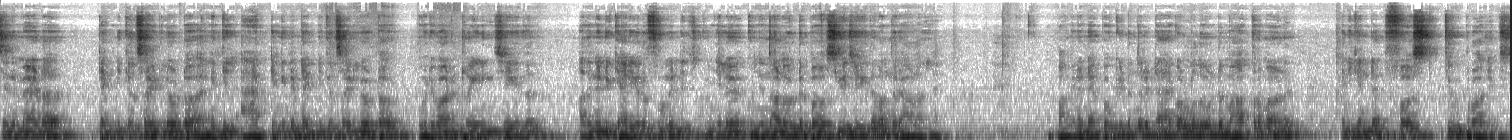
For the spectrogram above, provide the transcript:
സിനിമയുടെ ടെക്നിക്കൽ സൈഡിലോട്ടോ അല്ലെങ്കിൽ ആക്ടിങ്ങിന്റെ ടെക്നിക്കൽ സൈഡിലോട്ടോ ഒരുപാട് ട്രെയിനിങ് ചെയ്ത് അതിനൊരു കരിയർ ഫുൾ എന്റെ കുഞ്ഞിലെ കുഞ്ഞുനാളോട്ട് പേഴ്സ്യൂ ചെയ്ത് വന്ന ഒരാളല്ല അപ്പം അങ്ങനെ നെപ്പോ കിട്ടുന്നൊരു ടാഗ് ഉള്ളതുകൊണ്ട് മാത്രമാണ് എനിക്ക് എന്റെ first two projects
